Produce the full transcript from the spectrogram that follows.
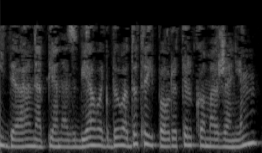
Idealna piana z białek była do tej pory tylko marzeniem?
